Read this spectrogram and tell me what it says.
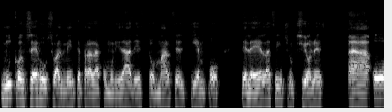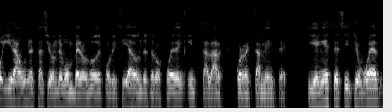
Mi consejo usualmente para la comunidad es tomarse el tiempo de leer las instrucciones uh, o ir a una estación de bomberos o de policía donde se lo pueden instalar correctamente. Y en este sitio web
